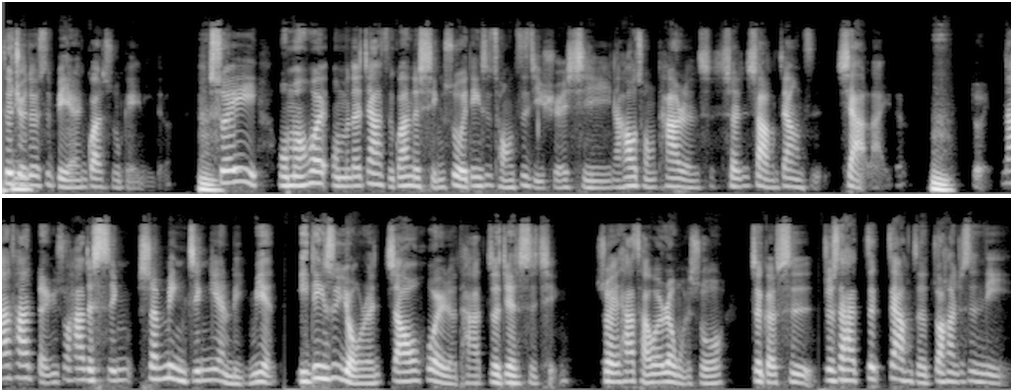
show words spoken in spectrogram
这绝对是别人灌输给你的。嗯所以我们会我们的价值观的形塑一定是从自己学习，然后从他人身上这样子下来的。嗯对，那他等于说他的心生命经验里面，一定是有人教会了他这件事情，所以他才会认为说这个是就是他这这样子的状态，就是你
